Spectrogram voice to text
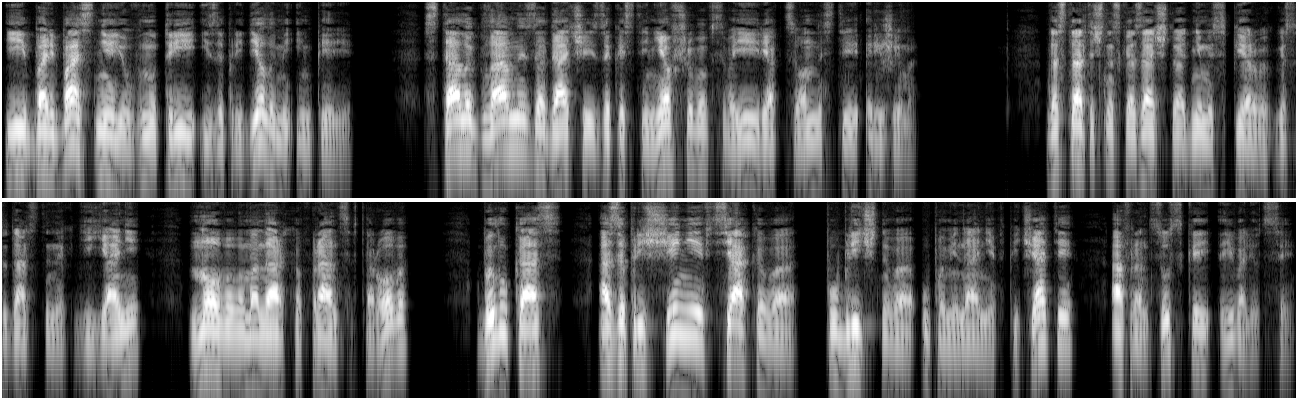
и борьба с нею внутри и за пределами империи стала главной задачей закостеневшего в своей реакционности режима. Достаточно сказать, что одним из первых государственных деяний нового монарха Франца II был указ о запрещении всякого публичного упоминания в печати о французской революции.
